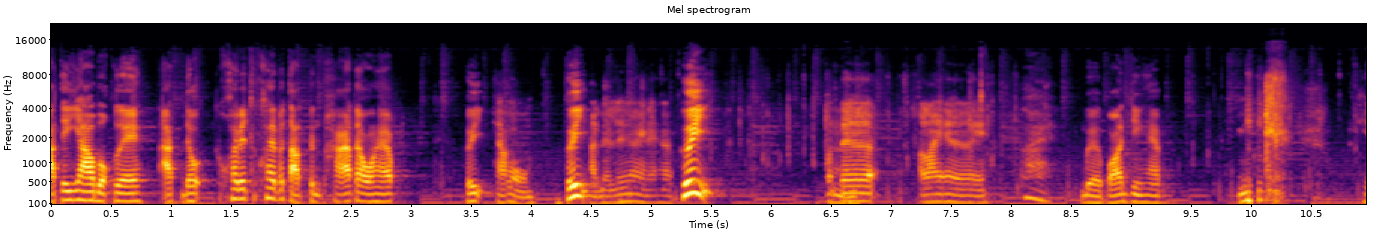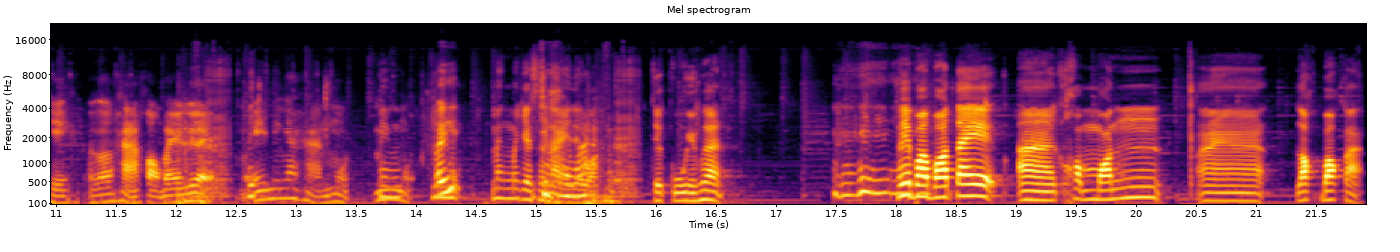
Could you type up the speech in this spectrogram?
อัดได้ยาวบอกเลยอัดเดี๋ยวค่อยไปค่อยไปตัดเป็นพาร์ทเอาครับครับผมเฮ้ย อัดเรื่อยๆนะครับเฮ้ย คอนเดอร์อะไรเอ่ยเฮ้ยเบื่อบอสจริงครับ โอเคแล้วก็หาของไปเรื่อยๆเอ้ยนี่อาหารหมดไม่หมดเฮ้เฮ้ยยแม่งไม่เจอสเจอไนใครเลยวะวะเจอกูไงเพื่อน เฮ้ยบอสบอสได้อ่าคอมมอนอ่าล็อกบ็อกอะ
